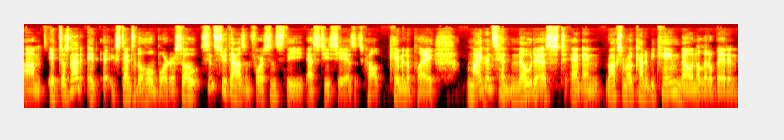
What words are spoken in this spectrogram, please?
Um, it does not extend to the whole border. So since 2004, since the STCA, as it's called, came into play, migrants had noticed, and, and Roxham Road kind of became known a little bit in,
